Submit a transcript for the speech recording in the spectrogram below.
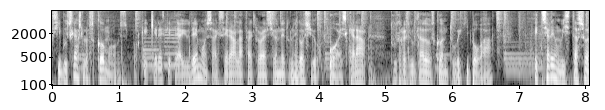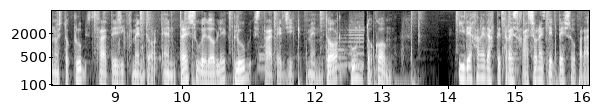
Si buscas los cómo, porque quieres que te ayudemos a acelerar la facturación de tu negocio o a escalar tus resultados con tu equipo A, echaré un vistazo a nuestro Club Strategic Mentor en www.clubstrategicmentor.com. Y déjame darte tres razones de peso para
